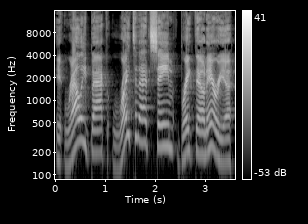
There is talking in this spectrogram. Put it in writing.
it rallied back right to that same breakdown area,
